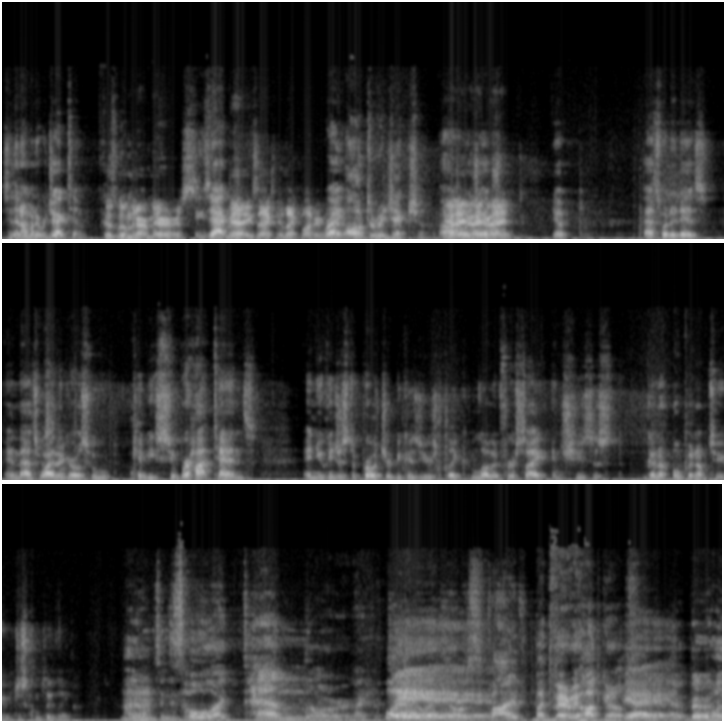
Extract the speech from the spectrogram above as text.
So then I'm gonna reject him." Because women are mirrors. Exactly. Yeah, exactly. Like water. Right. Auto rejection. Yeah, Auto right, right, right. Yep. That's what it is. And that's why the girls who can be super hot tens and you can just approach her because you're like love at first sight and she's just gonna open up to you just completely. I don't think this whole like ten or like Well, 10 yeah, yeah, eight yeah, yeah, yeah. five But very hot girls. Yeah, yeah, yeah. Yeah, very hot.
